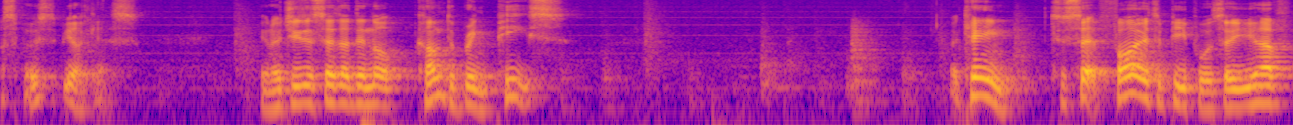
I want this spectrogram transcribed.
are supposed to be, I guess. You know, Jesus said, I did not come to bring peace, I came to set fire to people. So you have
